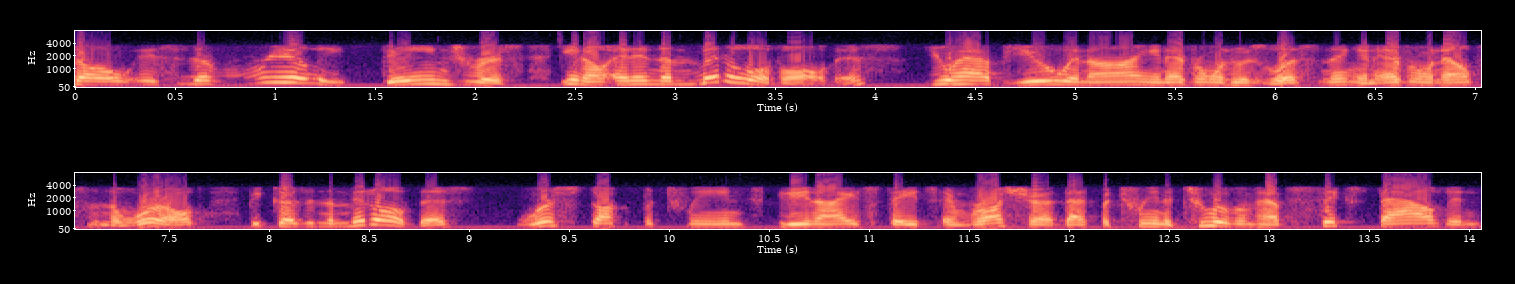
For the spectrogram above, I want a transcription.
So this is a really dangerous, you know, and in the middle of all this, you have you and I and everyone who's listening and everyone else in the world, because in the middle of this, we're stuck between the United States and Russia, that between the two of them have 6,000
